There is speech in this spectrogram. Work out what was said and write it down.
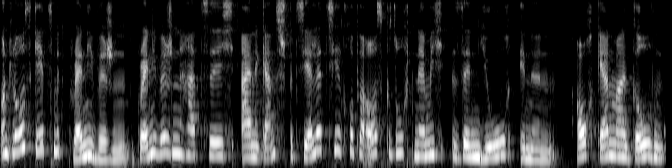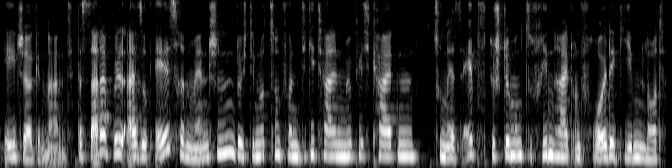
Und los geht's mit Granny Vision. Granny Vision hat sich eine ganz spezielle Zielgruppe ausgesucht, nämlich SeniorInnen auch gern mal Golden Ager genannt. Das Startup will also älteren Menschen durch die Nutzung von digitalen Möglichkeiten zu mehr Selbstbestimmung, Zufriedenheit und Freude geben, laut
